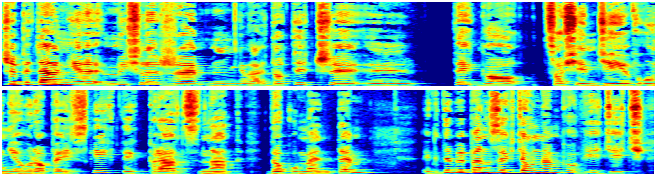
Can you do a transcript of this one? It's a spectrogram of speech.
Pierwsze pytanie myślę, że mm, dotyczy y, tego, co się dzieje w Unii Europejskiej, tych prac nad dokumentem. Gdyby pan zechciał nam powiedzieć,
